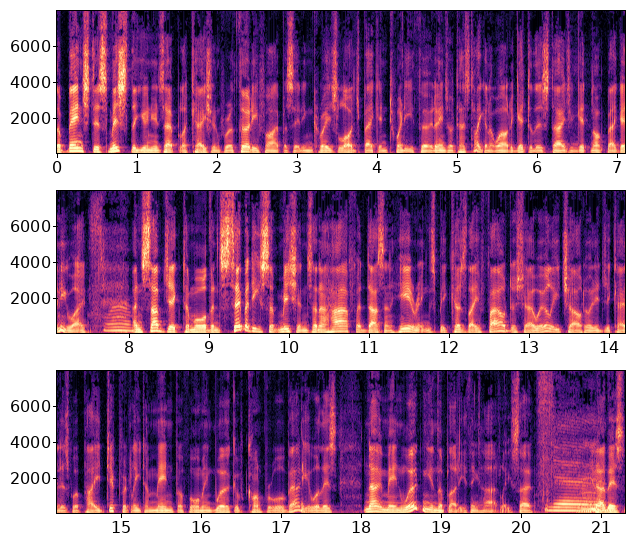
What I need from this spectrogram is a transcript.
The bench dismissed the union's application for a 35% increase lodged back in 2013, so it has taken a while to get to this stage and get knocked back anyway. Wow. And subject to more than 70 submissions and a half a dozen hearings because they failed to show early childhood educators were paid differently to men performing work of comparable value. Well, there's no men working in the bloody thing hardly, so Yeah. you know there's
